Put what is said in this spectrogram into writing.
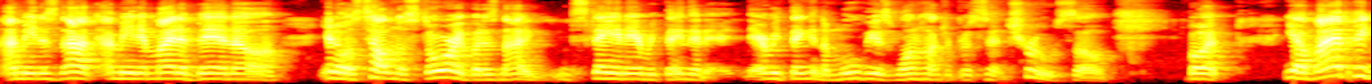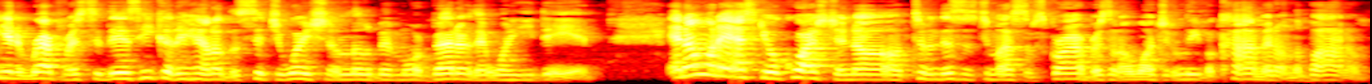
I mean, it's not, I mean, it might have been, uh, you know, it's telling a story, but it's not staying everything that everything in the movie is 100% true. So, but yeah, my opinion in reference to this, he could have handled the situation a little bit more better than what he did. And I want to ask you a question. Uh, to, this is to my subscribers, and I want you to leave a comment on the bottom.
